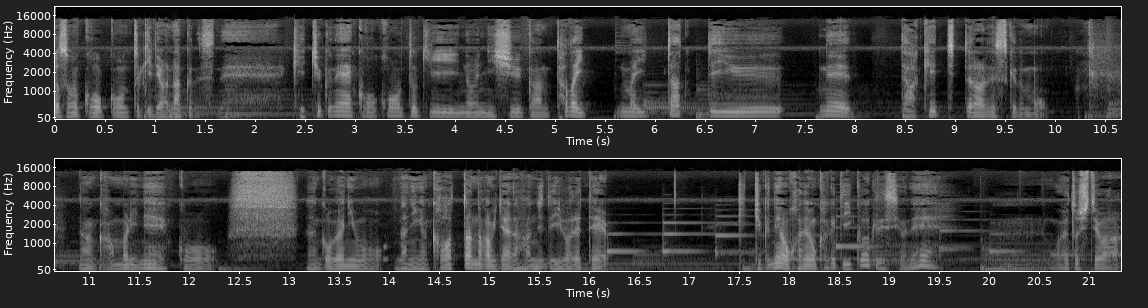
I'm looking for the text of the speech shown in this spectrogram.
はその高校の時ではなくですね、結局ね、高校の時の2週間、ただい、まあ、行ったっていうね、だけって言ったらあれですけども、なんかあんまりね、こう、なんか親にも何が変わったんだかみたいな感じで言われて、結局ね、お金をかけていくわけですよね。うん、親としては、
